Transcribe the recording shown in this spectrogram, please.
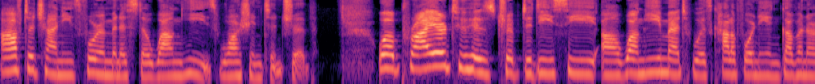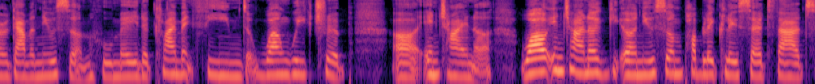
after Chinese Foreign Minister Wang Yi's Washington trip. Well, prior to his trip to D.C., uh, Wang Yi met with Californian Governor Gavin Newsom, who made a climate-themed one-week trip uh, in China. While in China, uh, Newsom publicly said that,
